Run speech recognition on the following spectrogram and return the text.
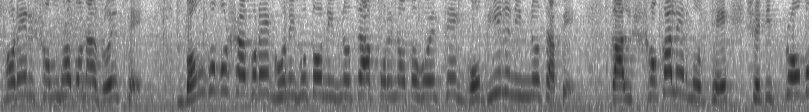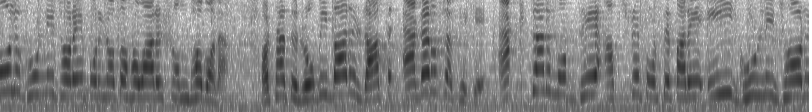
ঝড়ের সম্ভাবনা রয়েছে। বঙ্গোপসাগরে ঘনীভূত নিম্নচাপ পরিণত হয়েছে গভীর নিম্নচাপে। কাল সকালের মধ্যে সেটি প্রবল ঘূর্ণিঝড়ে পরিণত হওয়ার সম্ভাবনা। অর্থাৎ রবিবার রাত এগারোটা থেকে একটার মধ্যে আছড়ে পড়তে পারে এই ঘূর্ণিঝড়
